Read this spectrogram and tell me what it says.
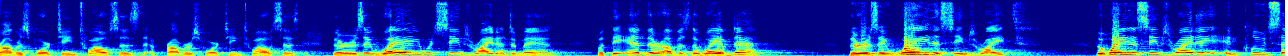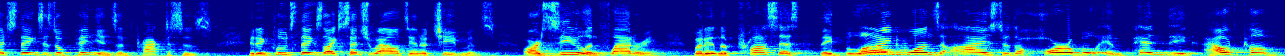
Proverbs 14:12 says uh, Proverbs 14:12 says there is a way which seems right unto man, but the end thereof is the way of death. There is a way that seems right. The way that seems right includes such things as opinions and practices. It includes things like sensuality and achievements, our zeal and flattery. But in the process, they blind one's eyes to the horrible impending outcome.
